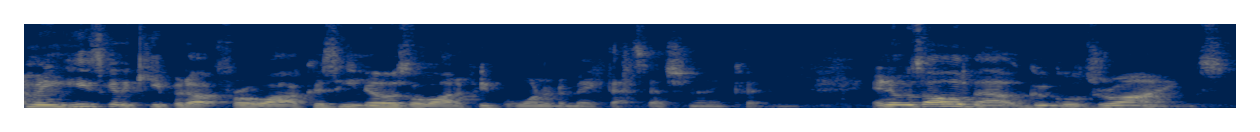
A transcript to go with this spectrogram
I mean, he's going to keep it up for a while because he knows a lot of people wanted to make that session and they couldn't. And it was all about Google Drawings.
